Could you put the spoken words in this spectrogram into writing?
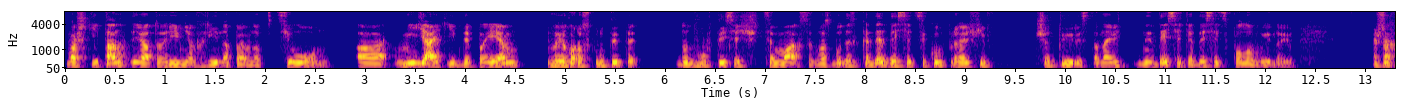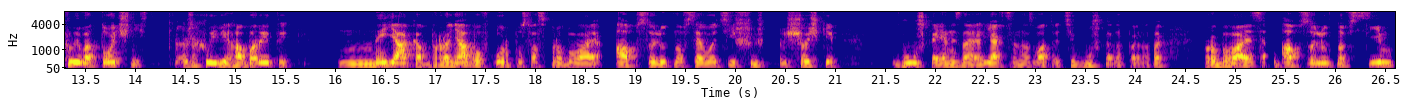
важкий танк 9 рівня в грі, напевно, в цілому. А, Ніякий ДПМ, ви його розкрутите до 2000 це максимум. У вас буде КД 10 секунд при альфі 400, навіть не 10, а 10 з половиною. Жахлива точність, жахливі габарити. Ніяка броня, бо в корпус вас пробиває абсолютно все оці шиш... щочки вушка, я не знаю, як це назвати, ці вушка, напевно, так? Пробивається абсолютно всім.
